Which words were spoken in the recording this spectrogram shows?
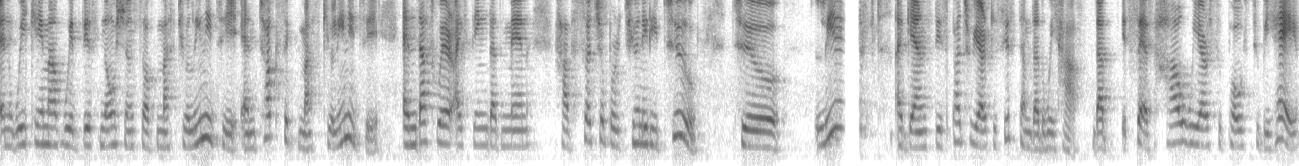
And we came up with these notions of masculinity and toxic masculinity. And that's where i think that men have such opportunity too to lift against this patriarchy system that we have that it says how we are supposed to behave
